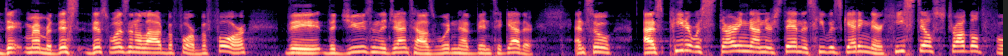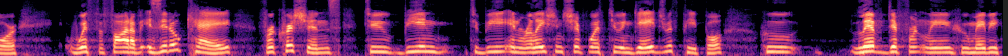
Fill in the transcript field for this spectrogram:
The, remember, this, this wasn't allowed before. Before, the, the Jews and the Gentiles wouldn't have been together. And so, as Peter was starting to understand this, he was getting there. He still struggled for with the thought of is it okay for Christians to be in to be in relationship with, to engage with people who live differently, who maybe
